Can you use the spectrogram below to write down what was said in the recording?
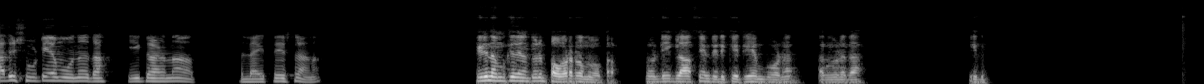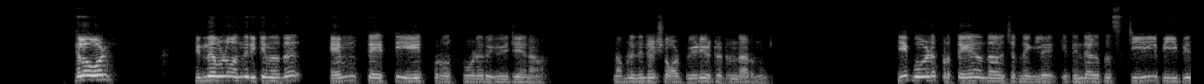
ആദ്യം ഷൂട്ട് ചെയ്യാൻ പോകുന്നത് ഇതാ ഈ കാണുന്ന ലൈറ്റ് ലൈറ്റേഴ്സിലാണ് ഇനി നമുക്ക് ഇതിനകത്തൊരു പവർ ഒന്ന് നോക്കാം. അതുകൊണ്ട് ഈ ഗ്ലാസ് ഞാൻ ഡെഡിക്കേറ്റ് ചെയ്യാൻ പോവാണ്. അതുപോലെ ഇതാ ഇത്. ഹലോ ഇന്ന് നമ്മൾ വന്നിരിക്കുന്നത് M thirty eight cross board review ചെയ്യാനാണ്. നമ്മൾ ഇതിന്റെ ഷോർട്ട് വീഡിയോ ഇട്ടിട്ടുണ്ടായിരുന്നു. ഈ ബോർഡ് പ്രത്യേകത എന്താണെന്ന് വെച്ചിട്ടുണ്ടെങ്കിൽ ഇതിന്റെ അകത്ത് സ്റ്റീൽ ബി ബി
